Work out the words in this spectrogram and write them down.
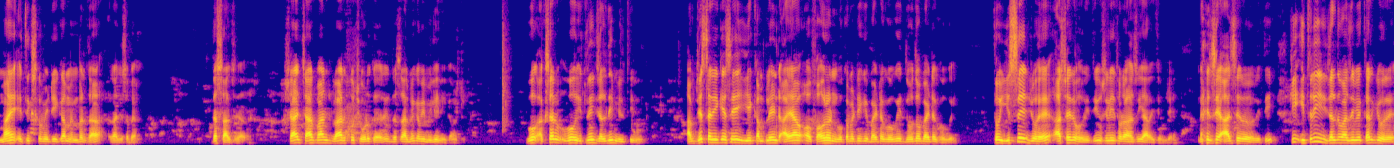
मैं एथिक्स कमेटी का मेंबर था राज्यसभा। दस साल से ज़्यादा। शायद चार पाँच बार को छोड़कर दस साल में कभी मिली नहीं कमेटी वो अक्सर वो इतनी जल्दी मिलती नहीं। अब जिस तरीके से ये कंप्लेंट आया और फ़ौरन वो कमेटी की बैठक हो गई दो दो बैठक हो गई तो इससे जो है आश्चर्य हो रही थी उसलिए थोड़ा हँसी आ रही थी मुझे। नहीं से आश्चर्य हो रही थी कि इतनी जल्दबाजी में कर क्यों रहे?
